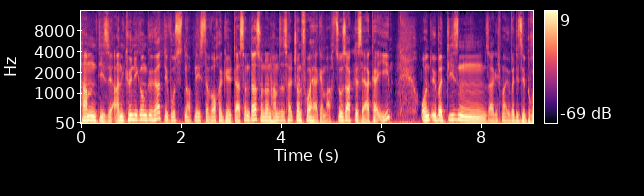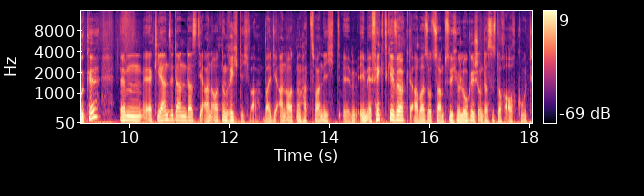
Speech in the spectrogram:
haben diese Ankündigung gehört, die wussten, ab nächster Woche gilt das und das und dann haben sie es halt schon vorher gemacht. So sagt das RKI. Und über diesen, sage ich mal, über diese Brücke ähm, erklären sie dann, dass die Anordnung richtig war, weil die Anordnung hat zwar nicht ähm, im Effekt gewirkt, aber sozusagen psychologisch und das ist doch auch gut.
